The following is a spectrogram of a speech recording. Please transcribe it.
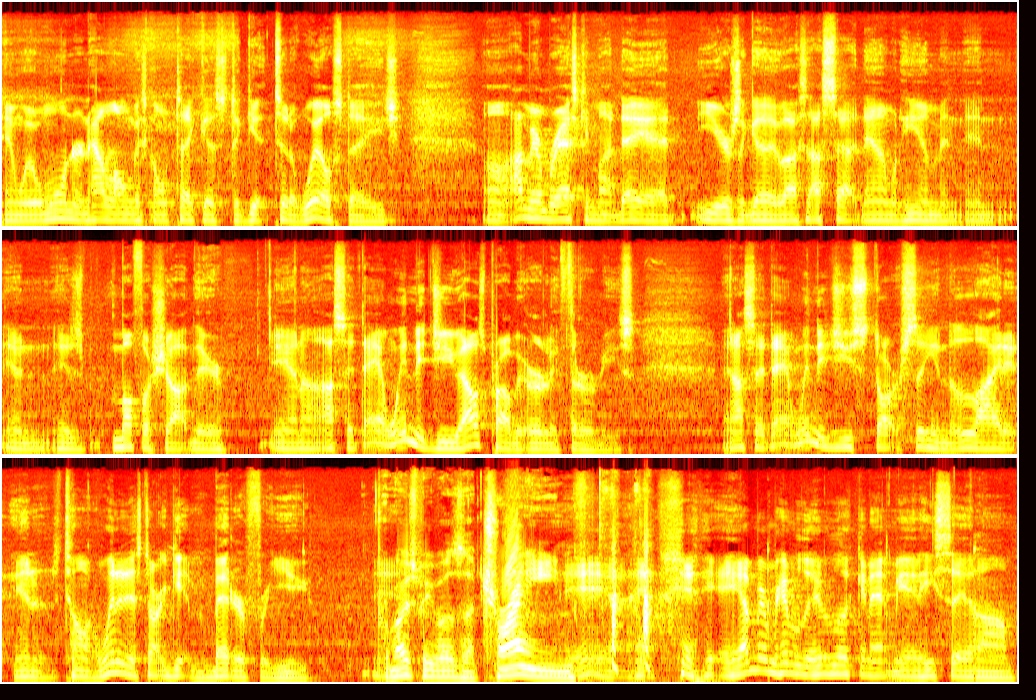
and we're wondering how long it's going to take us to get to the well stage. Uh, I remember asking my dad years ago. I, I sat down with him in, in, in his muffler shop there, and uh, I said, "Dad, when did you?" I was probably early thirties, and I said, "Dad, when did you start seeing the light at the end of the tunnel? When did it start getting better for you?" For and, most people, it's a train. Yeah, I remember him looking at me, and he said, um,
